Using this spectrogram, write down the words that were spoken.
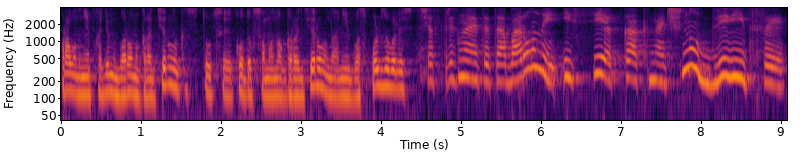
Право на необходимую оборону гарантировано Конституцией, кодексом оно гарантировано, они воспользовались. Сейчас признают это обороной, и все, как начнут девицы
